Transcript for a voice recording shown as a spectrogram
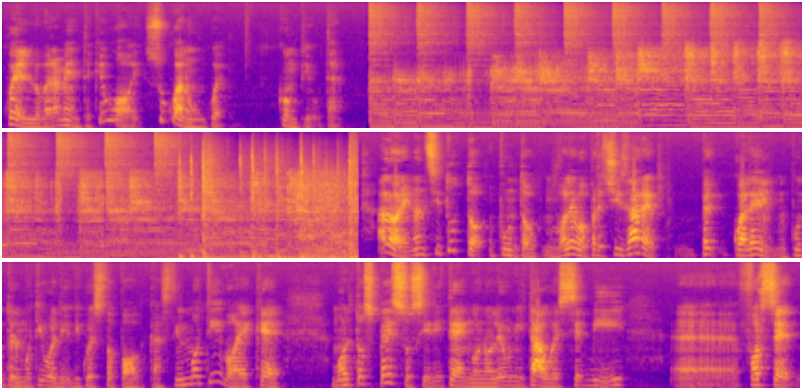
quello veramente che vuoi su qualunque computer. Allora, innanzitutto, appunto, volevo precisare per, qual è appunto il motivo di, di questo podcast? Il motivo è che molto spesso si ritengono le unità USB, eh, forse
